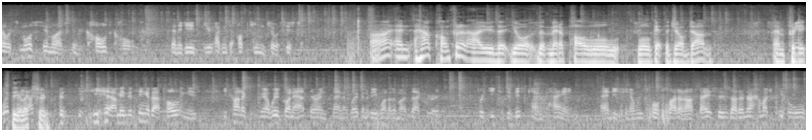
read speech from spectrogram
So it's more similar to being cold called than it is you having to opt into a system. All right, and how confident are you that your that MetaPoll will will get the job done and predict I mean, the election? Accurate, yeah, I mean the thing about polling is you kind of you know we've gone out there and saying that we're going to be one of the most accurate predictors of this campaign, and if you know we fall flat on our faces, I don't know how much people will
